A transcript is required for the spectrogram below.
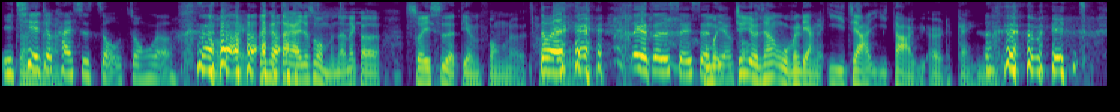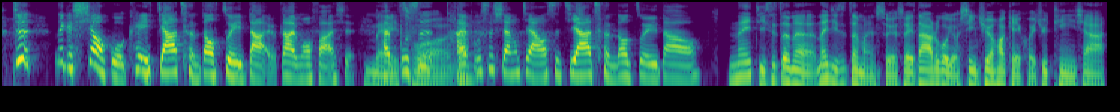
一切就开始走中了。那个大概就是我们的那个衰事的巅峰了。对，那个真是衰事的巅峰。就有像我们两个一加一大于二的概念。没错，就那个效果可以加成到最大，大家有没有发现？没错，还不是还不是相加哦，是加成到最大哦。那一集是真的，那一集是真的蛮衰，所以大家如果有兴趣的话，可以回去听一下。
